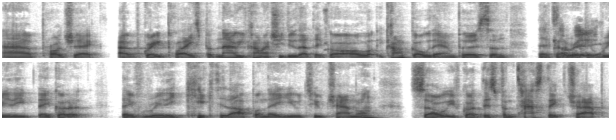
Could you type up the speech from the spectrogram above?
uh, project, a great place. But now you can't actually do that. They've got all, you can't go there in person. They've got Oh, really? really. They've got to. They've really kicked it up on their YouTube channel. So you've got this fantastic chap,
